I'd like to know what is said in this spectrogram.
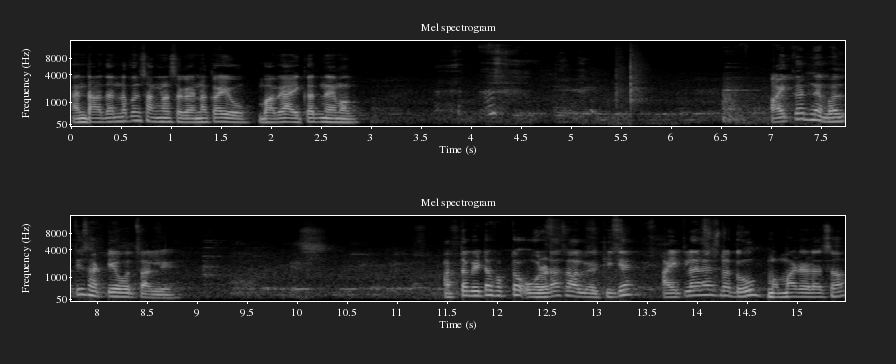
आणि दादांना पण सांगणार सगळ्यांना काय येऊ. भावे ऐकत नाही मग. ऐकत नाही भलतीसाठी होत चालली. आत्ता बेटा फक्त ओरडा चालू आहे ठीक आहे? ऐकला नाहीस ना तू मम्मा डॅडाचं?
